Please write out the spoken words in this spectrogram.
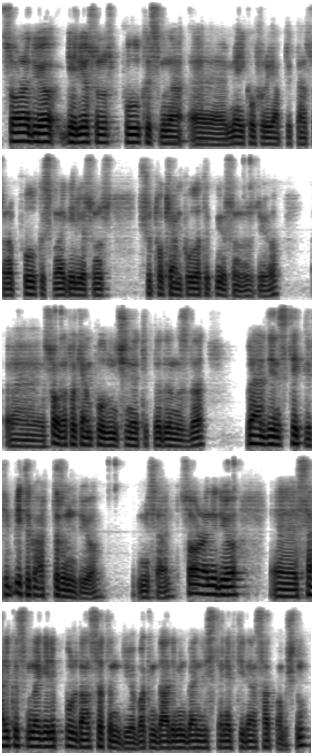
Sonra diyor geliyorsunuz pool kısmına e, make offer'ı yaptıktan sonra pool kısmına geliyorsunuz. Şu token pool'a tıklıyorsunuz diyor. E, sonra token pool'un içine tıkladığınızda verdiğiniz teklifi bir tık arttırın diyor. Misal. Sonra ne diyor? Ee, sell kısmına gelip buradan satın diyor. Bakın daha demin ben list NFT'den satmamıştım.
